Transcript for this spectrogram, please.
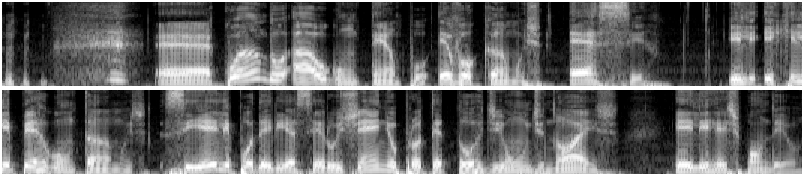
é, quando há algum tempo evocamos S e, e que lhe perguntamos se ele poderia ser o gênio protetor de um de nós, ele respondeu:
